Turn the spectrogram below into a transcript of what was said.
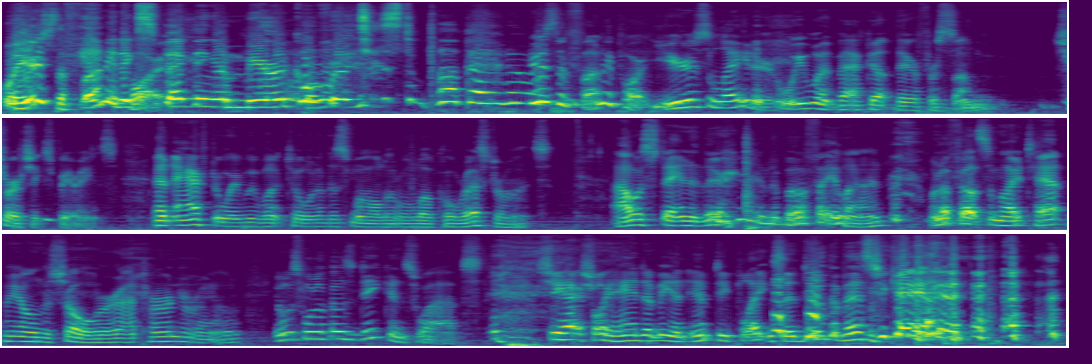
Well, here's the funny and part. expecting a miracle for it just to pop out of nowhere. Here's the funny part. Years later, we went back up there for some church experience. And afterward, we went to one of the small little local restaurants. I was standing there in the buffet line when I felt somebody tap me on the shoulder. I turned around. It was one of those deacon's wives. She actually handed me an empty plate and said, Do the best you can.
